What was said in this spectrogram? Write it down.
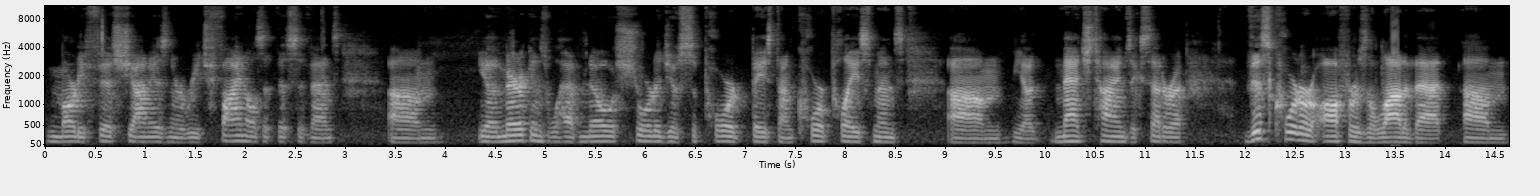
Mardy Fish, John Isner reach finals at this event. Um, you know, Americans will have no shortage of support based on court placements, um, you know, match times, etc. This quarter offers a lot of that. Um,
